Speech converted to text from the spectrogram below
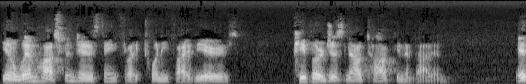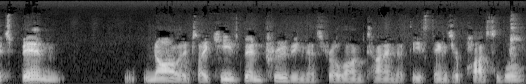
You know, Wim Hof's been doing this thing for like 25 years. People are just now talking about him. It's been knowledge. Like he's been proving this for a long time that these things are possible.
